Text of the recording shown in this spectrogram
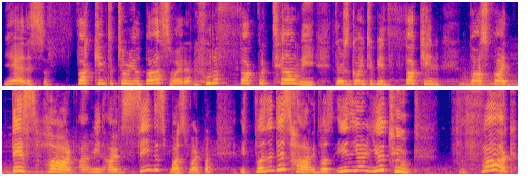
Yeah, this is a fucking tutorial boss fight, and who the fuck would tell me there's going to be a fucking boss fight this hard? I mean, I've seen this boss fight, but it wasn't this hard. It was easy on YouTube. F fuck!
